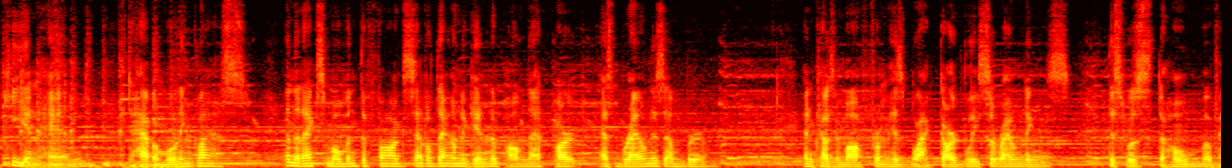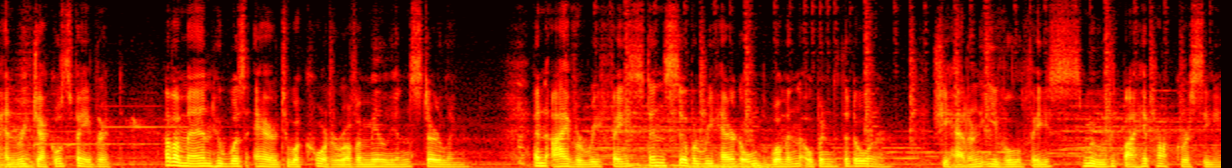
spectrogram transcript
key in hand, to have a morning glass. And the next moment the fog settled down again upon that part, as brown as umber, and cut him off from his blackguardly surroundings. This was the home of Henry Jekyll's favorite, of a man who was heir to a quarter of a million sterling. An ivory faced and silvery haired old woman opened the door. She had an evil face, smoothed by hypocrisy,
